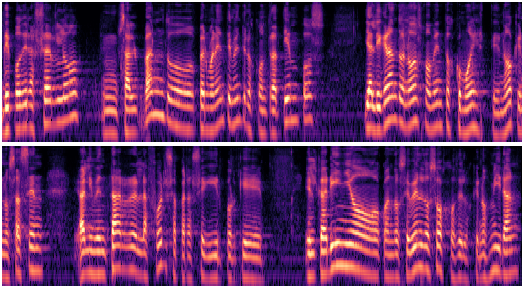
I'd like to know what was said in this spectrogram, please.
de poder hacerlo, mm, salvando permanentemente los contratiempos y alegrándonos momentos como este, ¿no? que nos hacen alimentar la fuerza para seguir, porque el cariño cuando se ven los ojos de los que nos miran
